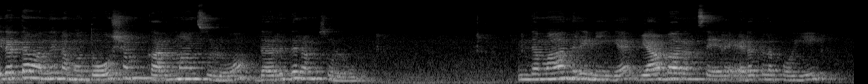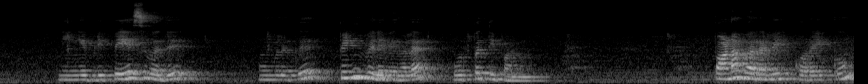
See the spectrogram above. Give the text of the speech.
இதைத்தான் வந்து நம்ம தோஷம் கர்மான்னு சொல்லுவோம் தரித்திரம் சொல்லுவோம். இந்த மாதிரி நீங்கள் வியாபாரம் செய்கிற இடத்துல போய் நீங்கள் இப்படி பேசுவது உங்களுக்கு பின் விளைவுகளை உற்பத்தி பண்ணும். பண வரவை குறைக்கும்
